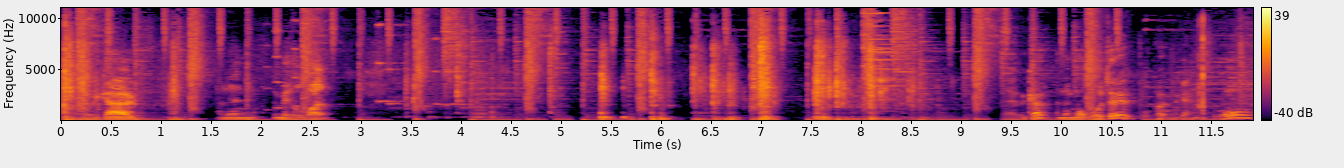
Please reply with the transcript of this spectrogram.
There we go. And then the middle one. There we go. And then what we'll do, we'll put them against the wall.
